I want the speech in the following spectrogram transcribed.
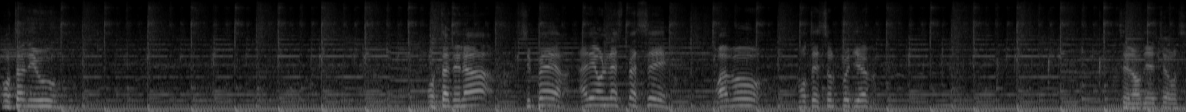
Fontane est où? Fontane est là. Super. Allez, on le laisse passer. Bravo. Montez sur le podium. C'est l'ordinateur aussi.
